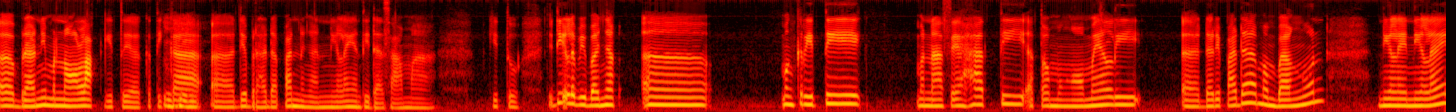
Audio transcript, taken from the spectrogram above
eh, berani menolak gitu ya ketika eh, dia berhadapan dengan nilai yang tidak sama gitu. Jadi lebih banyak eh, mengkritik, menasehati atau mengomeli eh, daripada membangun nilai-nilai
